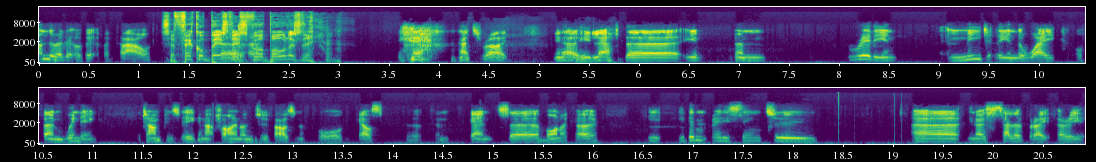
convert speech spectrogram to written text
under a little bit of a cloud. It's a fickle business, Uh, football, isn't it? Yeah, that's right. You know, he left uh, even really in, immediately in the wake of them winning the Champions League in that final in 2004 against, against uh, Monaco. He, he didn't really seem to, uh, you know, celebrate very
